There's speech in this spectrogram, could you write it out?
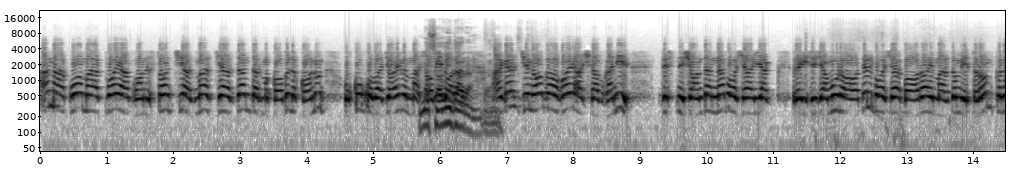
اما اقوام اتباع افغانستان چی از مرد چی از زن در مقابل قانون حقوق و وجایب مساوی دارند. اگر جناب آقای اشرف غنی دست نشاندن نباشه یک رئیس جمهور عادل باشه با آرای مردم احترام کنه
